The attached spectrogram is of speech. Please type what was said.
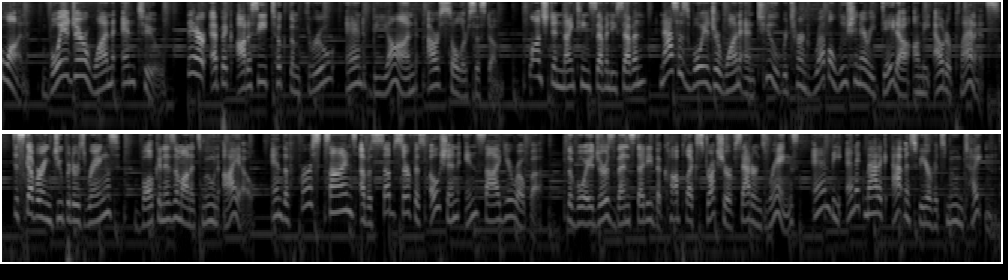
1. Voyager 1 and 2. Their epic odyssey took them through and beyond our solar system. Launched in 1977, NASA's Voyager 1 and 2 returned revolutionary data on the outer planets, discovering Jupiter's rings, volcanism on its moon Io, and the first signs of a subsurface ocean inside Europa. The Voyagers then studied the complex structure of Saturn's rings and the enigmatic atmosphere of its moon Titan,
